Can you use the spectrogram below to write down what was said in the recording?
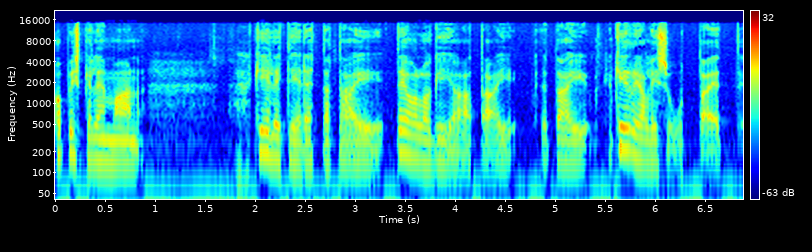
opiskelemaan kielitiedettä tai teologiaa tai, tai kirjallisuutta, että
